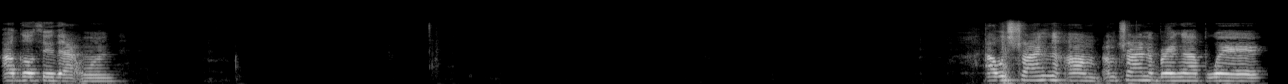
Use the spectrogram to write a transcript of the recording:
I'll go through that one. I was trying to um I'm trying to bring up where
